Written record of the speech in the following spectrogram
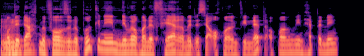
Mhm. Und wir dachten, bevor wir so eine Brücke nehmen, nehmen wir doch mal eine Fähre mit. Ist ja auch mal irgendwie nett, auch mal irgendwie ein Happening.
